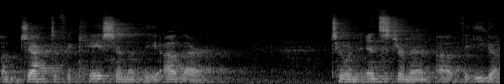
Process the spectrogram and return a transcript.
objectification of the other to an instrument of the ego,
